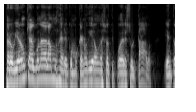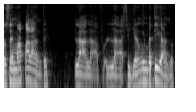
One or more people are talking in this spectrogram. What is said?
Pero vieron que algunas de las mujeres como que no dieron ese tipo de resultados. Y entonces más para adelante la, la, la siguieron investigando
